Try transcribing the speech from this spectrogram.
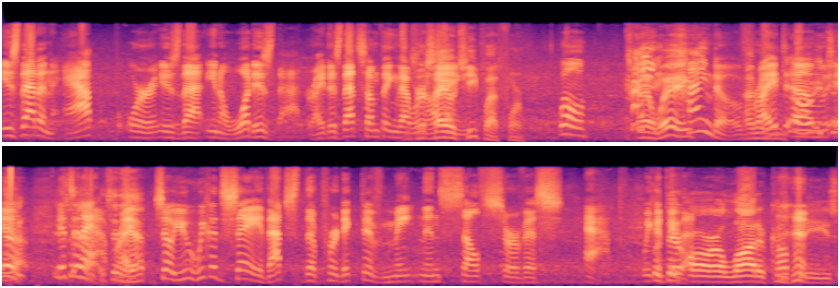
is that an app or is that, you know, what is that, right? Is that something that it's we're an saying? IoT platform. Well, Kind in a way. Kind of, I right? Mean, um, it's, an app. It's, it's, an, app, it's an right? app. So you, we could say that's the predictive maintenance self-service app. We but there are a lot of companies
